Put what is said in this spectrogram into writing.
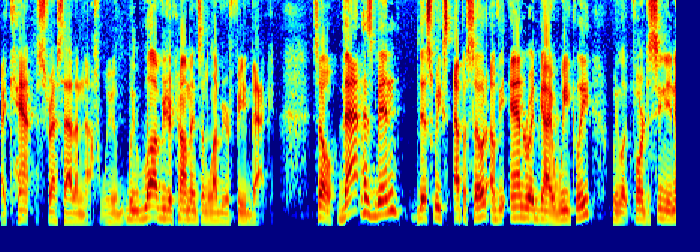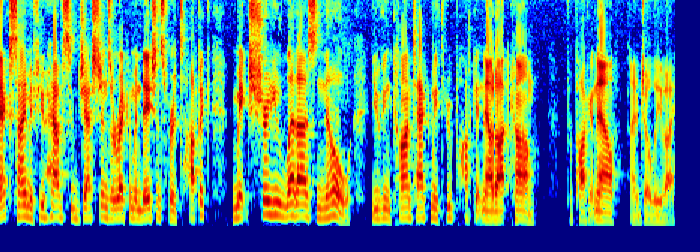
I can't stress that enough. We, we love your comments and love your feedback. So that has been this week's episode of the Android Guy Weekly. We look forward to seeing you next time. If you have suggestions or recommendations for a topic, make sure you let us know. You can contact me through pocketnow.com. For Pocketnow, I'm Joe Levi.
